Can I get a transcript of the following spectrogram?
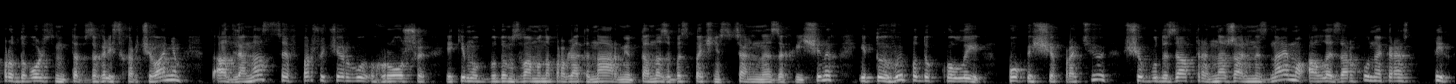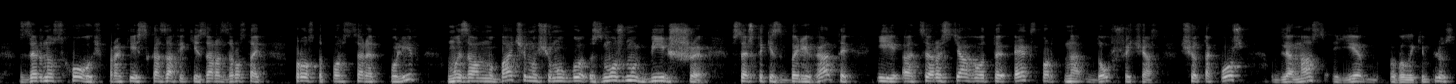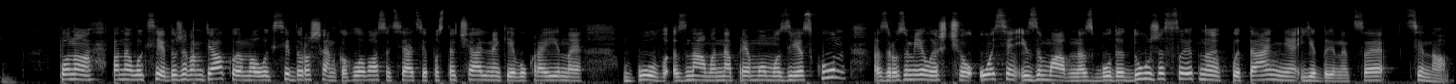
Продовольством та взагалі з харчуванням. А для нас це в першу чергу гроші, які ми будемо з вами направляти на армію та на забезпечення соціально незахищених. І той випадок, коли поки що працює, що буде завтра, на жаль, не знаємо. Але за рахунок якраз тих зерносховищ, про які сказав, які зараз зростають просто посеред полів, ми з вами бачимо, що ми зможемо більше все ж таки зберігати і е, це розтягувати експорт на довший час, що також для нас є великим плюсом. Пане пане Олексію, дуже вам дякуємо. Олексій Дорошенко, голова Асоціації постачальників України, був з нами на прямому зв'язку. Зрозуміли, що осінь і зима в нас буде дуже ситною. Питання єдине це ціна.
